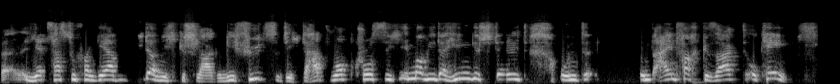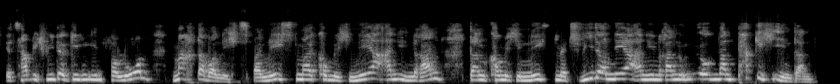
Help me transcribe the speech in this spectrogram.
äh, jetzt hast du Van Gerven wieder nicht geschlagen, wie fühlst du dich? Da hat Rob Cross sich immer wieder hingestellt und und einfach gesagt, okay, jetzt habe ich wieder gegen ihn verloren, macht aber nichts. Beim nächsten Mal komme ich näher an ihn ran, dann komme ich im nächsten Match wieder näher an ihn ran und irgendwann packe ich ihn dann.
